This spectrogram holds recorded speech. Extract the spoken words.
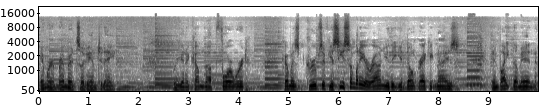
in remembrance of him today. We're going to come up forward, come as groups. If you see somebody around you that you don't recognize, invite them in,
